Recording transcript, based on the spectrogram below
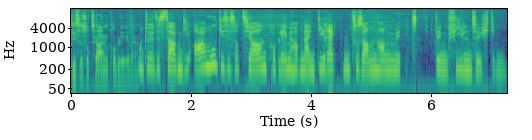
diese sozialen Probleme. Und du würdest sagen, die Armut, diese sozialen Probleme haben einen direkten Zusammenhang mit den vielen Süchtigen?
